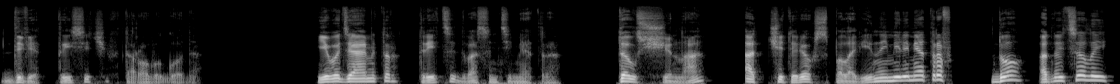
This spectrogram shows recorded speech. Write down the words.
2002 года. Его диаметр 32 сантиметра, толщина от 4,5 мм до 1,7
